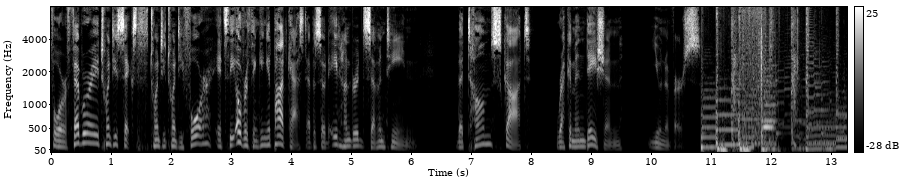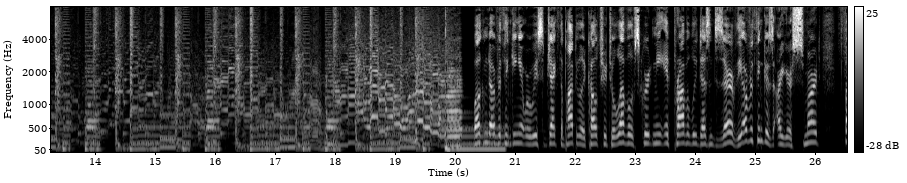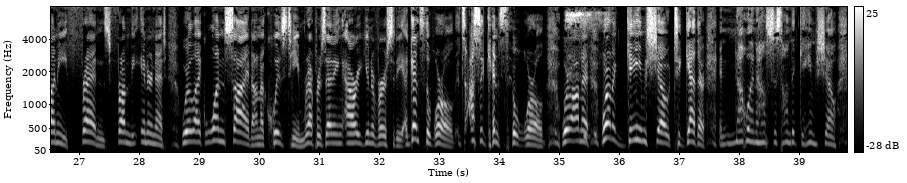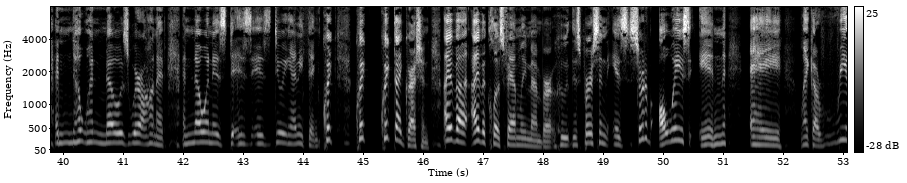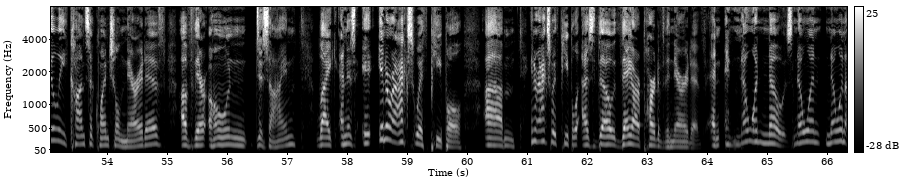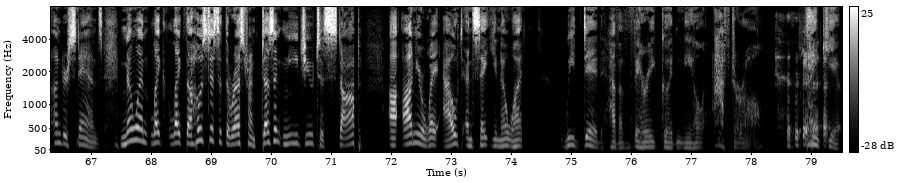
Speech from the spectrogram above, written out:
For February 26th, 2024, it's the Overthinking It podcast, episode 817 The Tom Scott Recommendation Universe. Welcome to Overthinking It, where we subject the popular culture to a level of scrutiny it probably doesn't deserve. The Overthinkers are your smart, funny friends from the internet. We're like one side on a quiz team representing our university against the world. It's us against the world. We're on a, we're on a game show together and no one else is on the game show and no one knows we're on it and no one is, is, is doing anything. Quick, quick quick digression. I have a I have a close family member who this person is sort of always in a like a really consequential narrative of their own design. Like and is it interacts with people um interacts with people as though they are part of the narrative. And and no one knows. No one no one understands. No one like like the hostess at the restaurant doesn't need you to stop uh, on your way out and say you know what we did have a very good meal after all. Thank you.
